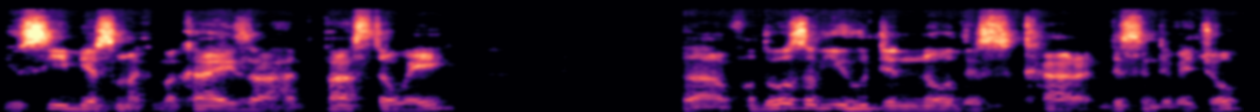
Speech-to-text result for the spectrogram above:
Eusebius McKaiser had passed away. Uh, for those of you who didn't know this car, this individual,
